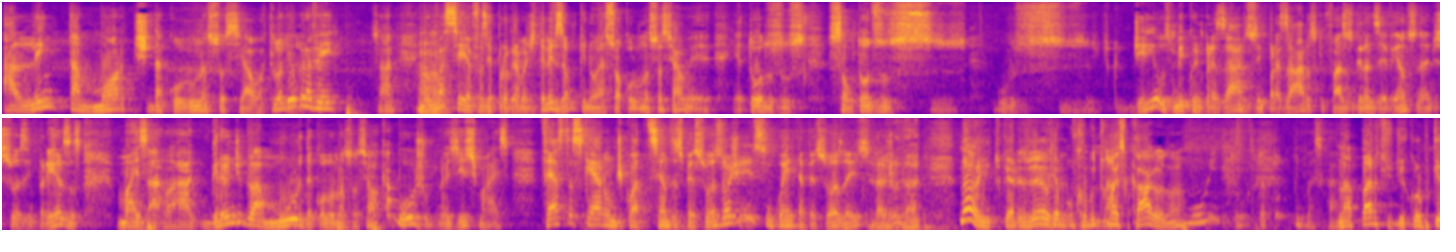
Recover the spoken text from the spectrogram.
a lenta morte da coluna social. Aquilo ali eu gravei, sabe? Uhum. Eu passei a fazer programa de televisão, que não é só coluna social, é, é todos os. são todos os os diria os microempresários, os empresários que fazem os grandes eventos né, de suas empresas, mas a, a, grande glamour da coluna social acabou, Júlio, não existe mais. Festas que eram de 400 pessoas, hoje 50 pessoas, é isso, né? É não, e tu quer dizer... Porque ficou muito na, mais caro, né? Muito, está tudo muito mais caro. Na parte de clube, porque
